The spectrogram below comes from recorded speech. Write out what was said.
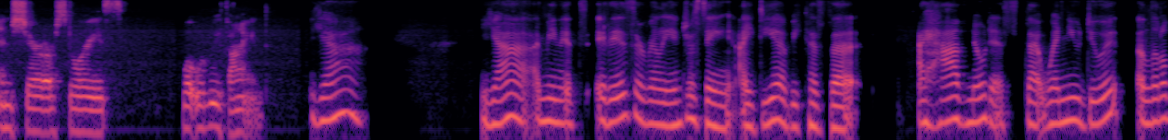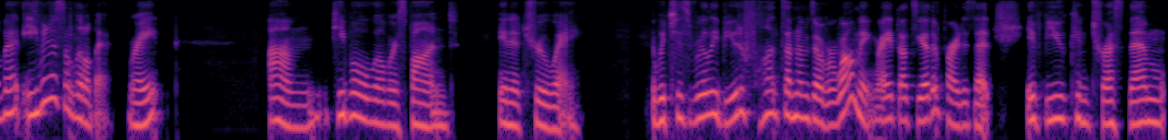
and share our stories. What would we find? Yeah. Yeah. I mean it's it is a really interesting idea because the i have noticed that when you do it a little bit even just a little bit right um people will respond in a true way which is really beautiful and sometimes overwhelming, right? That's the other part is that if you can trust them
